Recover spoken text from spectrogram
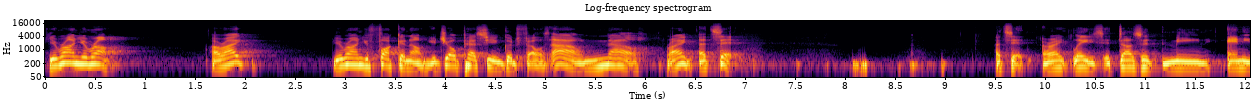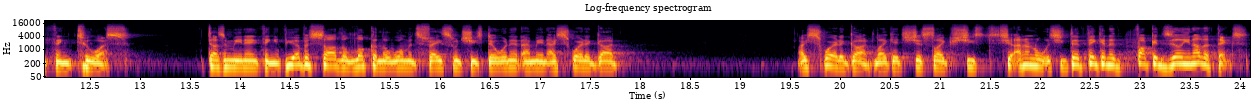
you're on your own. All right? You're on your fucking own. You're Joe Pesci and Goodfellas. Oh, no. Right? That's it. That's it. All right? Ladies, it doesn't mean anything to us. It doesn't mean anything. If you ever saw the look on the woman's face when she's doing it, I mean, I swear to God. I swear to God. Like, it's just like she's, she, I don't know, she's thinking of fucking zillion other things.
